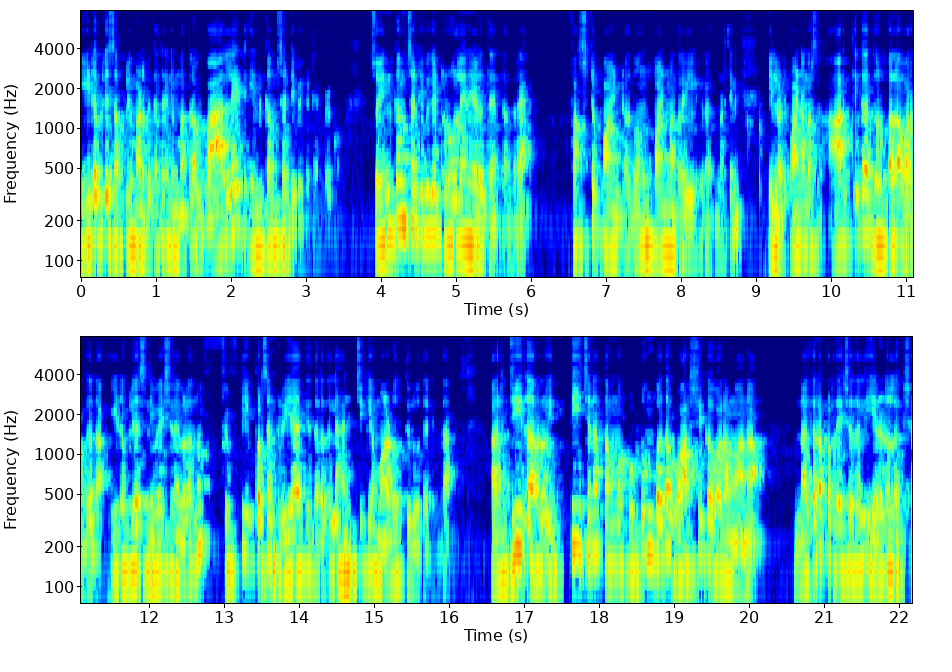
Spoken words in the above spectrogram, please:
E W S apply ಮಾಡ್ಬೇಕಂದ್ರೆ ನಿಮ್ಮ ಹತ್ರ ವ್ಯಾಲಿಡ್ ಇನ್ಕಮ್ ಸರ್ಟಿಫಿಕೇಟ್ ಇರಬೇಕು. ಸೊ ಇನ್ಕಮ್ ಸರ್ಟಿಫಿಕೇಟ್ ರೂಲ್ ಏನ್ ಹೇಳುತ್ತೆ ಅಂತಂದ್ರೆ ಫಸ್ಟ್ ಪಾಯಿಂಟ್ ಅದೊಂದು ಪಾಯಿಂಟ್ ಮಾತ್ರ ಇಲ್ಲಿ ಮಾಡ್ತೀನಿ. ಇಲ್ಲಿ ನೋಡಿ ಪಾಯಿಂಟ್ ನಂಬರ್ ಆರ್ಥಿಕ ದುರ್ಬಲ ವರ್ಗದ ಇ ಡಬ್ಲ್ಯೂ ಎಸ್ ನಿವೇಶನಗಳನ್ನು ಫಿಫ್ಟಿ ಪರ್ಸೆಂಟ್ ರಿಯಾಯಿತಿ ದರದಲ್ಲಿ ಹಂಚಿಕೆ ಮಾಡುತ್ತಿರುವುದರಿಂದ ಅರ್ಜಿದಾರರು ಇತ್ತೀಚಿನ ತಮ್ಮ ಕುಟುಂಬದ ವಾರ್ಷಿಕ ವರಮಾನ. ನಗರ ಪ್ರದೇಶದಲ್ಲಿ ಎರಡು ಲಕ್ಷ,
